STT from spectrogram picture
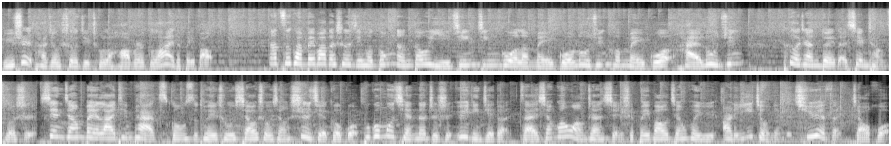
于是他就设计出了 Hoverglide 的背包。那此款背包的设计和功能都已经经过了美国陆军和美国海陆军特战队的现场测试，现将被 Lighting Packs 公司推出销售向世界各国。不过目前呢只是预定阶段，在相关网站显示，背包将会于二零一九年的七月份交货。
